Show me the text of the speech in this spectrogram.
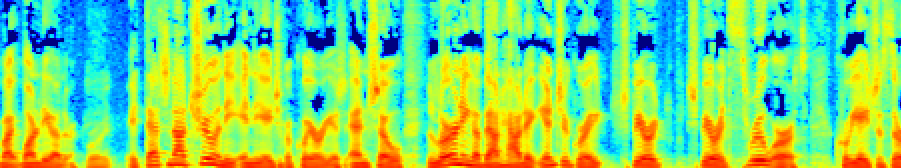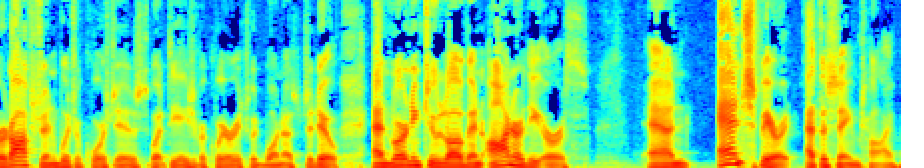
right? One or the other. Right. It, that's not true in the in the age of Aquarius. And so, learning about how to integrate spirit spirit through Earth creates a third option, which of course is what the age of Aquarius would want us to do. And learning to love and honor the Earth and and spirit at the same time.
